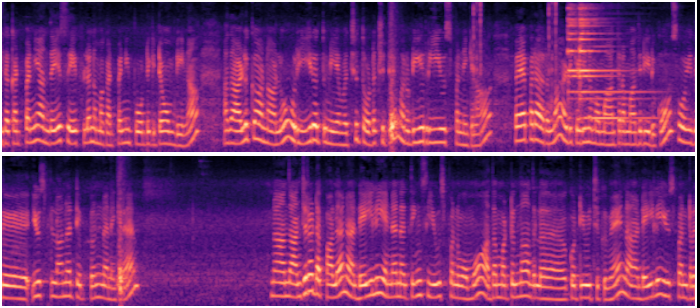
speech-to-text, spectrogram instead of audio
இதை கட் பண்ணி அந்த சேஃபில் நம்ம கட் பண்ணி போட்டுக்கிட்டோம் அப்படின்னா அது அழுக்கானாலும் ஒரு ஈர துணியை வச்சு தொடச்சிட்டு மறுபடியும் ரீயூஸ் பண்ணிக்கலாம். பேப்பராக இருந்தால் அடிக்கடி நம்ம மாற்றுற மாதிரி இருக்கும். ஸோ இது யூஸ்ஃபுல்லான டிப்புன்னு நினைக்கிறேன். நான் அந்த அஞ்சரை டப்பாவில் நான் டெய்லி என்னென்ன திங்ஸ் யூஸ் பண்ணுவோமோ அதை மட்டும்தான் அதில் கொட்டி வச்சுக்குவேன். நான் டெய்லி யூஸ் பண்ணுற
